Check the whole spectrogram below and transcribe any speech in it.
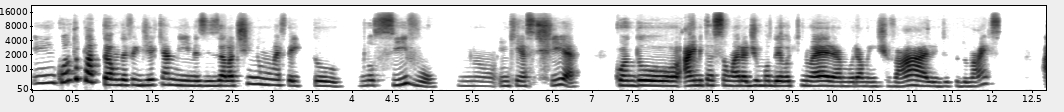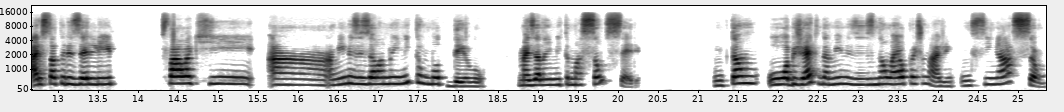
E enquanto Platão defendia que a mimesis ela tinha um efeito nocivo no, em quem assistia, quando a imitação era de um modelo que não era moralmente válido e tudo mais, Aristóteles ele fala que a, a Mimesis ela não imita um modelo, mas ela imita uma ação séria. Então, o objeto da Mimesis não é o personagem, em sim a ação.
